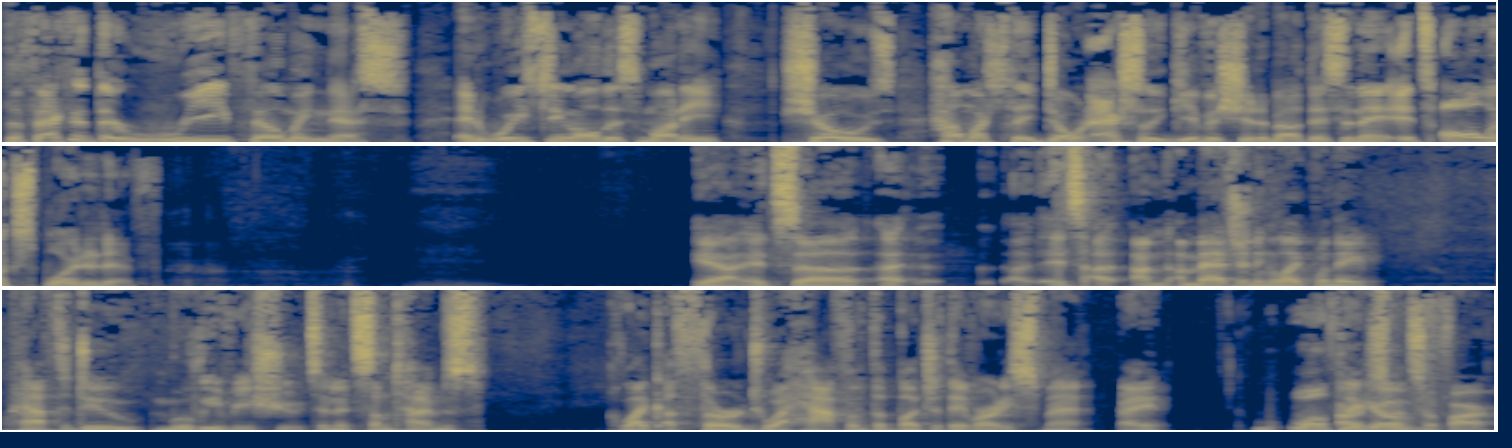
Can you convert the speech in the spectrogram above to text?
The fact that they're refilming this and wasting all this money shows how much they don't actually give a shit about this and they, it's all exploitative. Yeah, it's uh, it's I'm imagining like when they have to do movie reshoots, and it's sometimes like a third to a half of the budget they've already spent, right? Well, think Already spent of so far.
